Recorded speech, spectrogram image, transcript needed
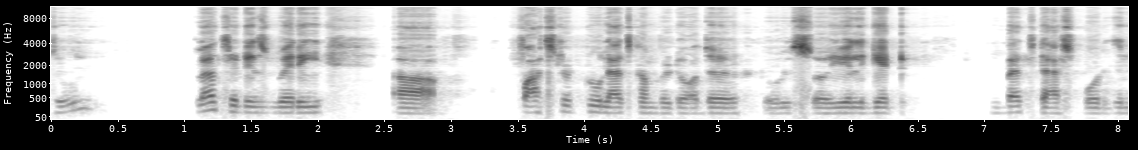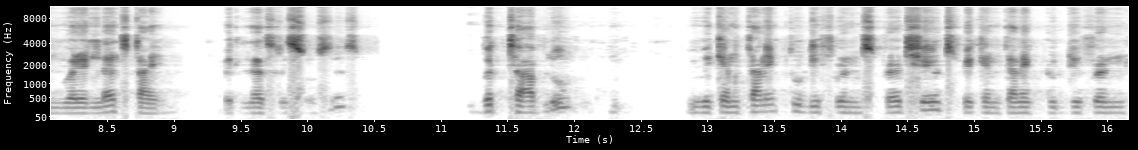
tool. Plus it is very uh, faster tool as compared to other tools. So you'll get best dashboards in very less time with less resources. With Tableau we can connect to different spreadsheets. We can connect to different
